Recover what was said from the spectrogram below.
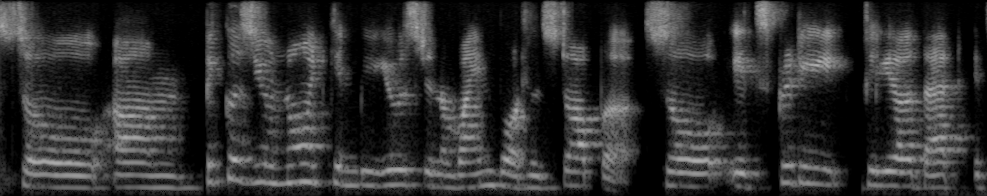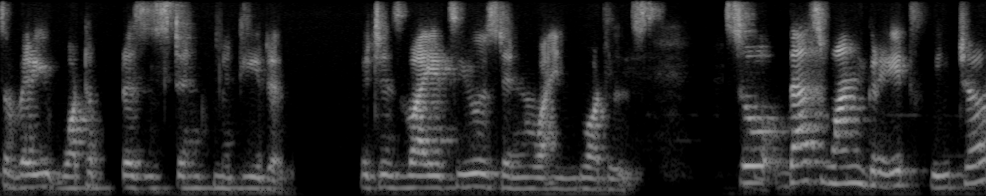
so, um, because you know it can be used in a wine bottle stopper, so it's pretty clear that it's a very water resistant material, which is why it's used in wine bottles. So, that's one great feature.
